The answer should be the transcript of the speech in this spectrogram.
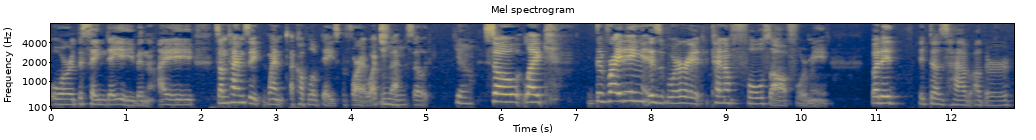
or the same day even. I sometimes it went a couple of days before I watched the Mhm. episode. Yeah. So like the writing is where it kind of falls off for me. But it it does have other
